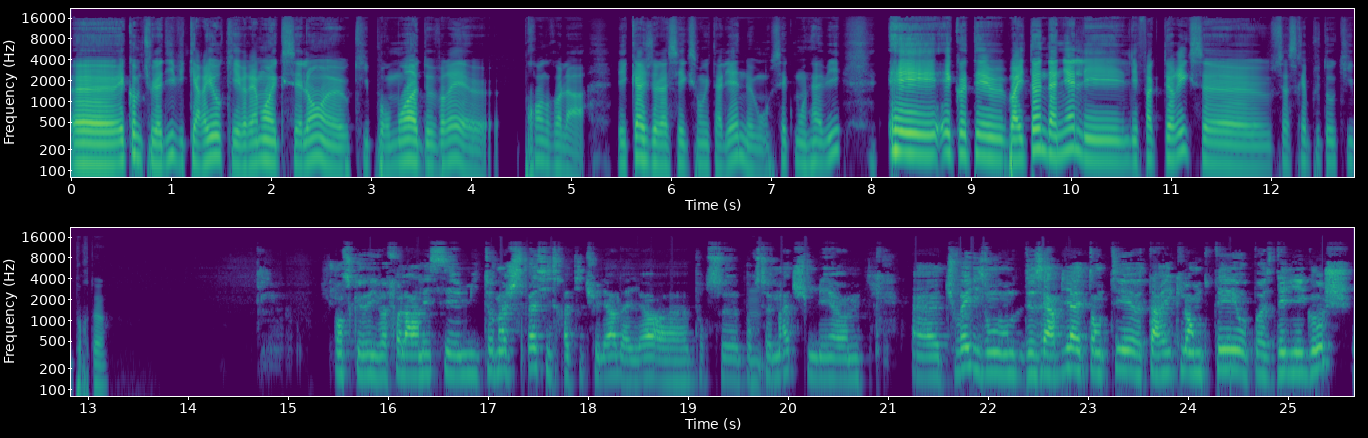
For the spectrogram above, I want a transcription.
Euh, et comme tu l'as dit, Vicario qui est vraiment excellent, euh, qui pour moi devrait euh, prendre les cages de la sélection italienne, mais bon, c'est que mon avis. Et, côté Brighton, Daniel, les, les Factor X, ça serait plutôt qui pour toi? Pense qu'il va falloir laisser Thomas, je ne sais pas s'il sera titulaire d'ailleurs pour ce, pour mmh. ce match, mais euh, tu vois, ils ont De Zerbi a tenté euh, Tariq Lamptey au poste d'ailier gauche,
